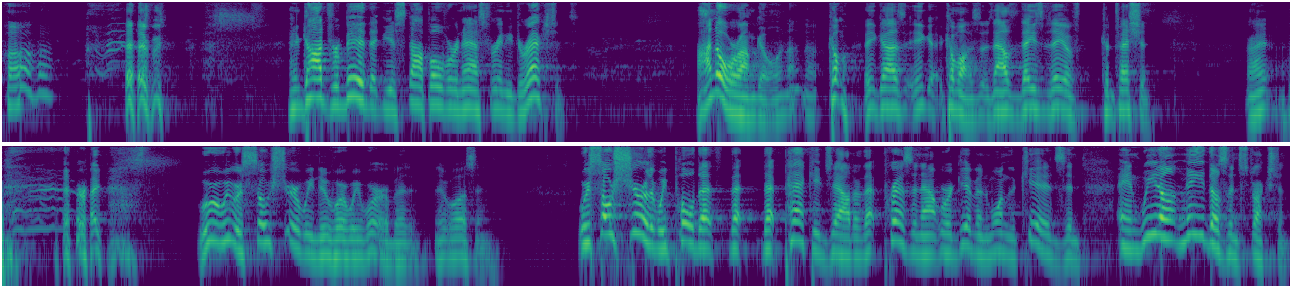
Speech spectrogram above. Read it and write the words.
Huh? And God forbid that you stop over and ask for any directions. I know where I'm going. I know. Come on, you guys, come on. Now's the day's the day of confession, right? right? We were, we were so sure we knew where we were, but it wasn't. We're so sure that we pulled that, that, that package out or that present out we're giving one of the kids, and, and we don't need those instructions.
